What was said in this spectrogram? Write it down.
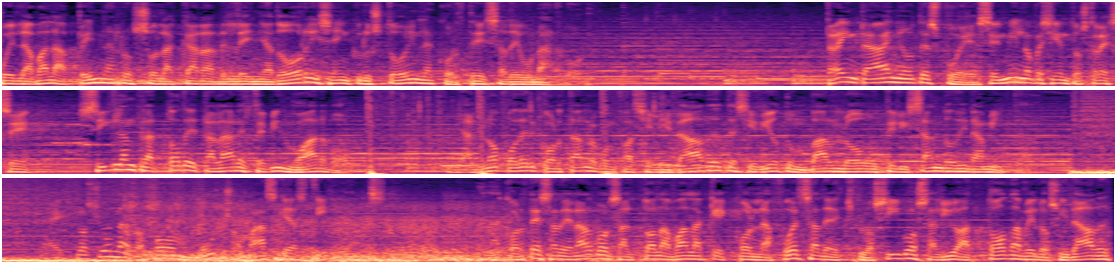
pues la bala apenas rozó la cara del leñador y se incrustó en la corteza de un árbol. Treinta años después, en 1913, Siglan trató de talar este mismo árbol y al no poder cortarlo con facilidad decidió tumbarlo utilizando dinamita. La explosión arrojó mucho más que astillas. A la corteza del árbol saltó la bala que con la fuerza del explosivo salió a toda velocidad,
